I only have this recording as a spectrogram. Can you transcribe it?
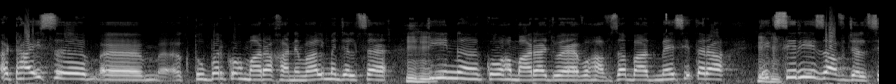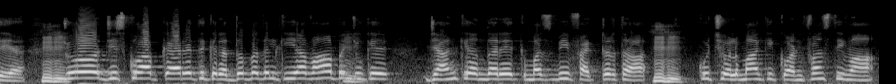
28 अक्टूबर को हमारा खानेवाल में जलसा है। तीन को हमारा जो है वो हाफजाबाद में। इसी तरह एक सीरीज़ ऑफ़ जलसे है जो जिसको आप कह रहे थे कि रद्दो बदल किया वहाँ पे चूँकि जंग के अंदर एक मजहबी फैक्टर था कुछ उलमा की कॉन्फ्रेंस थी वहाँ।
